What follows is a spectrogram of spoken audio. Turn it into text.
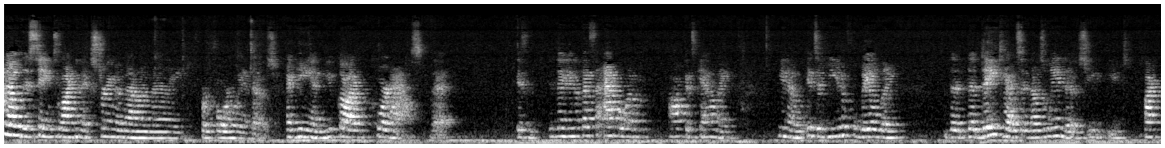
I know this seems like an extreme amount of money for four windows. Again, you've got a courthouse that is, you know, that's the apple of Hawkins County. You know, it's a beautiful building. The, the details in those windows, you, you, like,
